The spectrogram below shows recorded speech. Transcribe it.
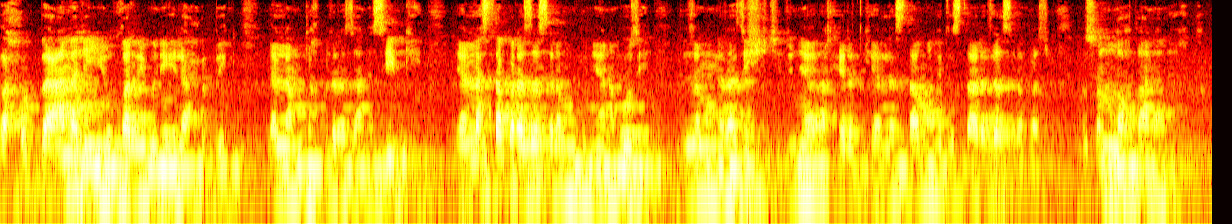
وحب عمل يقربني إلى حبك یا الله مو خپل رضا نصیب کړي یا الله ستاسو پر رضا سره موږ دنیا نه بوزي ته زموږ راضي شي چې دنیا او آخرت کې الله ستاسو موږ ته ستاسو رضا سره پاسو صلی الله تعالی علیه وسلم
